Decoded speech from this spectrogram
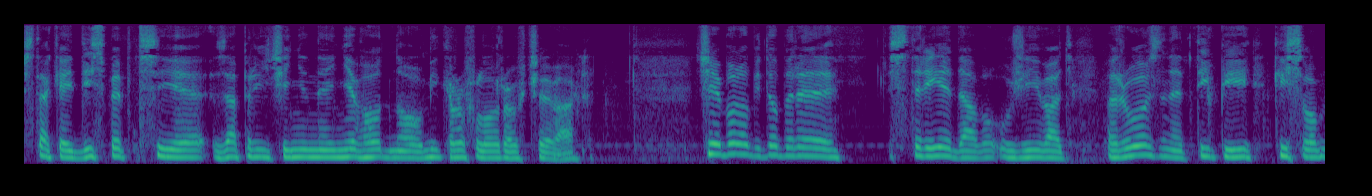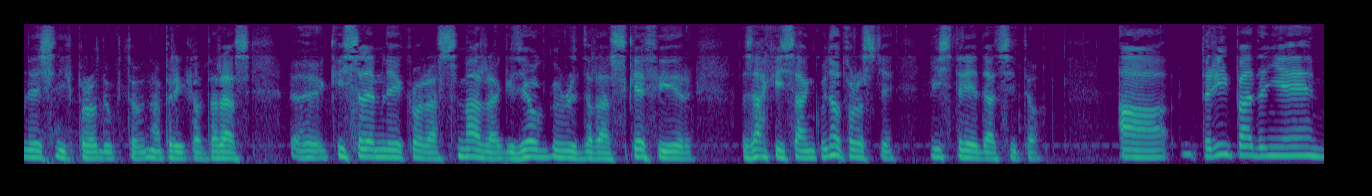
z takej dyspepsie zapríčinenej nevhodnou mikroflórou v čevách. Čiže bolo by dobré striedavo užívať rôzne typy kyslomliečných produktov, napríklad raz e, kyslé mlieko, raz smarak, jogurt, raz kefír, zachysanku, no proste vystriedať si to a prípadne,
